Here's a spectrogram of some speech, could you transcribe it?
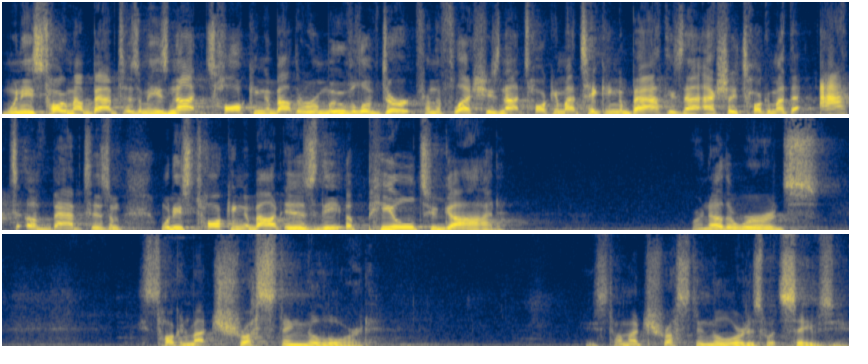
when he's talking about baptism, he's not talking about the removal of dirt from the flesh. He's not talking about taking a bath. He's not actually talking about the act of baptism. What he's talking about is the appeal to God. Or, in other words, he's talking about trusting the Lord. He's talking about trusting the Lord is what saves you.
